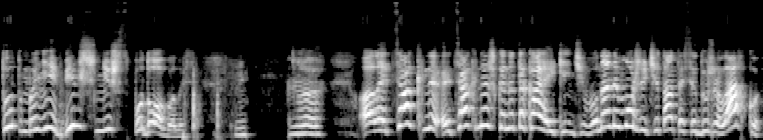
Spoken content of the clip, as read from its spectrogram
тут мені більш ніж сподобалась. Е, Але ця, кни... ця книжка не така, як інші. Вона не може читатися дуже легко.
